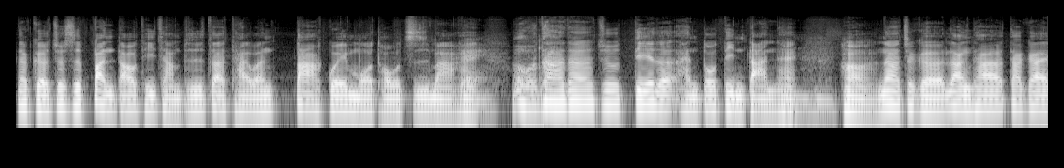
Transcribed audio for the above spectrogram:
那个就是半导体厂，不是在台湾大规模投资嘛，嘿，对。哦，大家就跌了很多订单，嘿，好、嗯，那这个让它大概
